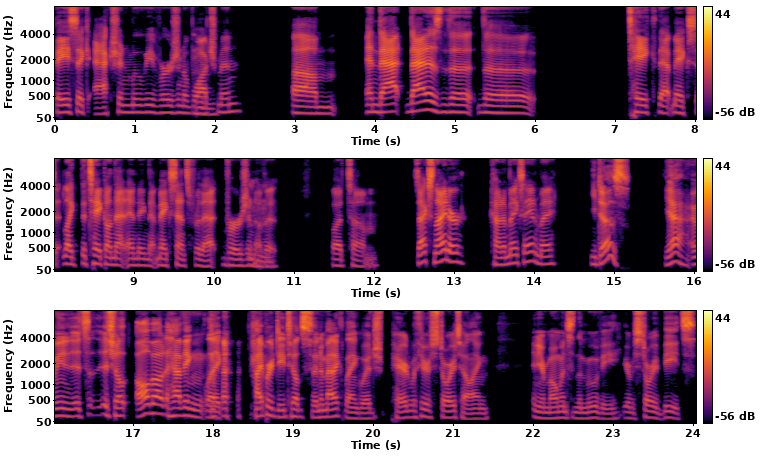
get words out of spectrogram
basic action movie version of Mhm. Watchmen, um, and that that is the the take that makes it like the take on that ending that makes sense for that version of Mhm. it. But um, Zack Snyder kind of makes anime. He does. Yeah, I mean, it's it's all about having like hyper detailed cinematic language paired with your storytelling and your moments in the movie, your story beats,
